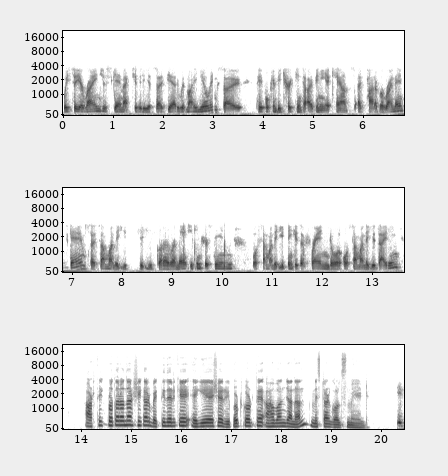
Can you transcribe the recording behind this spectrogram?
We see a range of scam activity associated with money muling. So, people can be tricked into opening accounts as part of a romance scam. So, someone that, you, that you've got a romantic interest in, or someone that you think is a friend, or, or someone that you're dating. আর্থিক প্রতারণার শিকার ব্যক্তিদেরকে এগিয়ে এসে রিপোর্ট করতে আহ্বান জানান mister Goldsmid If,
